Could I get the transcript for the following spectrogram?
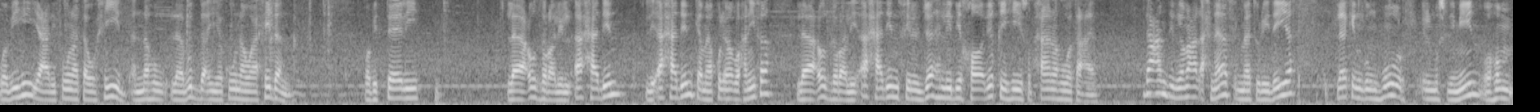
وبه يعرفون توحيد أنه لا بد أن يكون واحدا وبالتالي لا عذر للأحد لأحد كما يقول الإمام أبو حنيفة لا عذر لأحد في الجهل بخالقه سبحانه وتعالى. ده عند الجماعة الأحناف الماتريدية لكن جمهور المسلمين وهم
